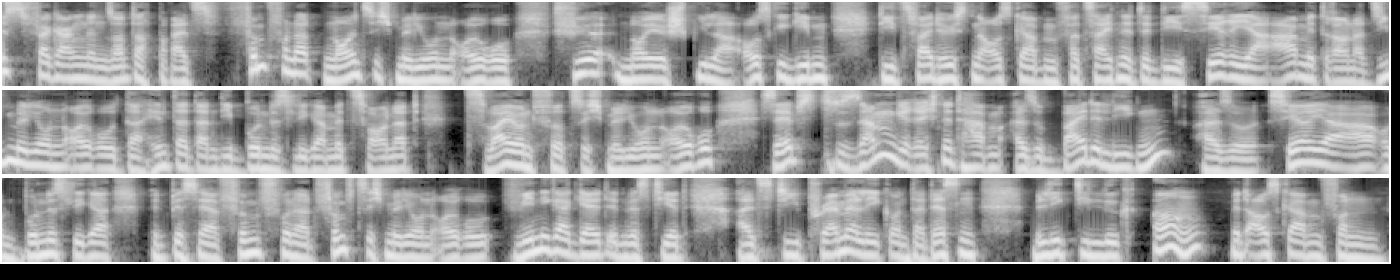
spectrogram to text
bis vergangenen Sonntag bereits 590 Millionen Euro für neue Spieler ausgegeben. Die zweithöchsten Ausgaben verzeichnete die Serie A mit 307 Millionen Euro, dahinter dann die Bundesliga mit 242 Millionen Euro. Selbst zusammengerechnet haben also beide Ligen, also Serie A und Bundesliga, mit bisher 550 Millionen Euro weniger Geld investiert als die Premier League. Unterdessen belegt die Ligue 1 mit Ausgaben von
